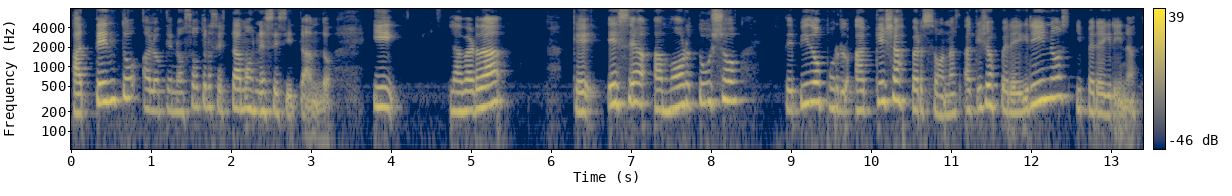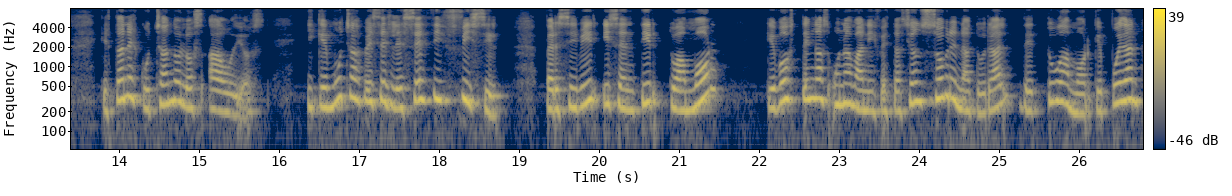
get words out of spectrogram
atento a lo que nosotros estamos necesitando. Y la verdad que ese amor tuyo te pido por aquellas personas, aquellos peregrinos y peregrinas que están escuchando los audios y que muchas veces les es difícil percibir y sentir tu amor, que vos tengas una manifestación sobrenatural de tu amor, que puedan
